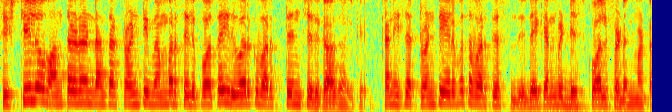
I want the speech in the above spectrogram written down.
సిక్స్టీలో వన్ థర్డ్ అంటే అంత ట్వంటీ మెంబర్స్ వెళ్ళిపోతే ఇది వరకు వర్తించేది కాదు వాళ్ళకి. కానీ ఈసారి ట్వంటీ వెళ్ళిపోతే వర్తిస్తుంది. దే కెన్ బి డిస్క్వాలిఫైడ్ అనమాట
